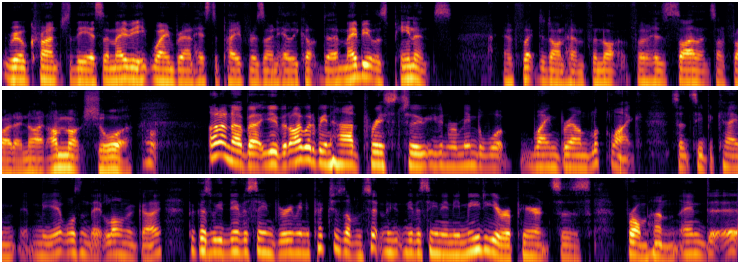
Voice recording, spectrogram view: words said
real crunch there. So maybe Wayne Brown has to pay for his own helicopter. Maybe it was penance inflicted on him for not for his silence on Friday night. I'm not sure. I don't know about you, but I would have been hard pressed to even remember what Wayne Brown looked like since he became mayor. It wasn't that long ago because we'd never seen very many pictures of him, certainly never seen any media appearances from him. And uh,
